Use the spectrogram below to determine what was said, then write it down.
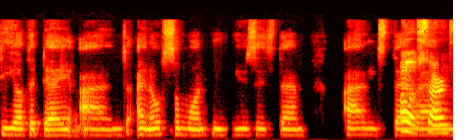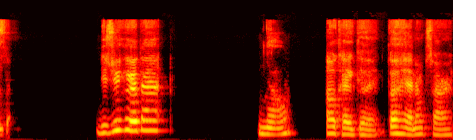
the other day, and I know someone who uses them. And oh, sorry, um, did you hear that? No. Okay, good. Go ahead. I'm sorry.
